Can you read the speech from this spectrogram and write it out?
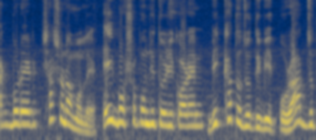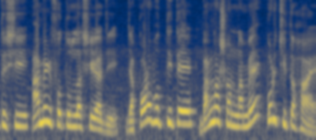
আকবরের শাসনামলে। এই বর্ষপঞ্জি তৈরি করেন বিখ্যাত জ্যোতিবিদ ও রাজ জ্যোতিষী আমির ফতুল্লা সিরাজি, যা পরবর্তীতে বাংলা সন নামে পরিচিত হয়।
